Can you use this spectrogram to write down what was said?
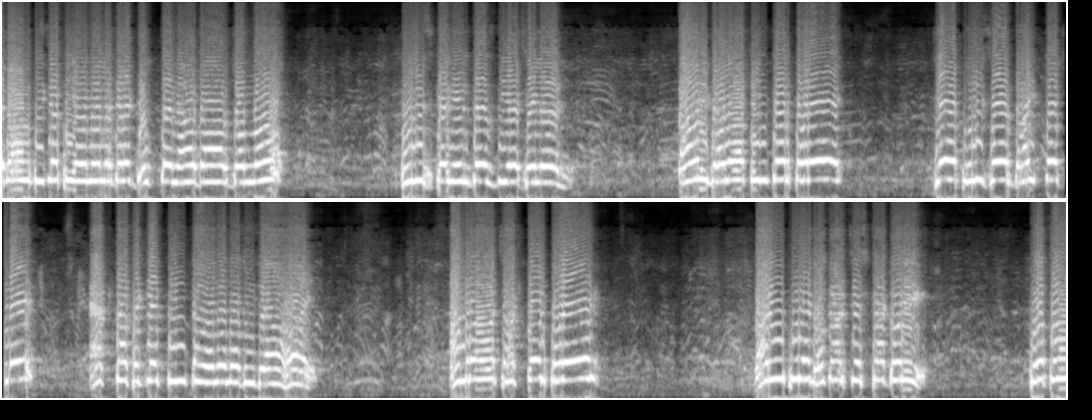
এবং বিজেপি এমএলএদের ঢুকতে না দেওয়ার জন্য পুলিশকে নির্দেশ দিয়েছিলেন। তাই বেলা তিনটের পরে যে পুলিশের দায়িত্ব ছিল, একটা থেকে তিনটা অনুমতি দেওয়া হয়। আমরা চারটের পরে বারুইপুরে ঢোকার চেষ্টা করি। প্রথম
